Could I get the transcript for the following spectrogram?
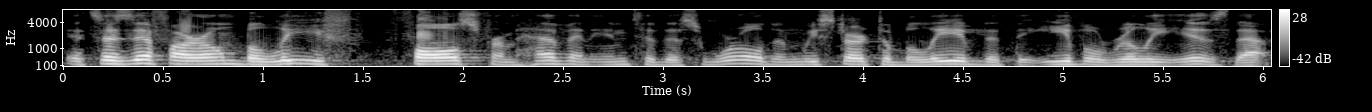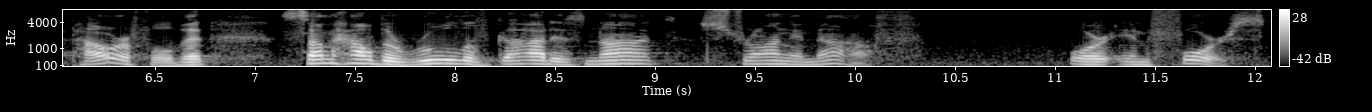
It's as if our own belief falls from heaven into this world, and we start to believe that the evil really is that powerful, that somehow the rule of God is not strong enough or enforced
